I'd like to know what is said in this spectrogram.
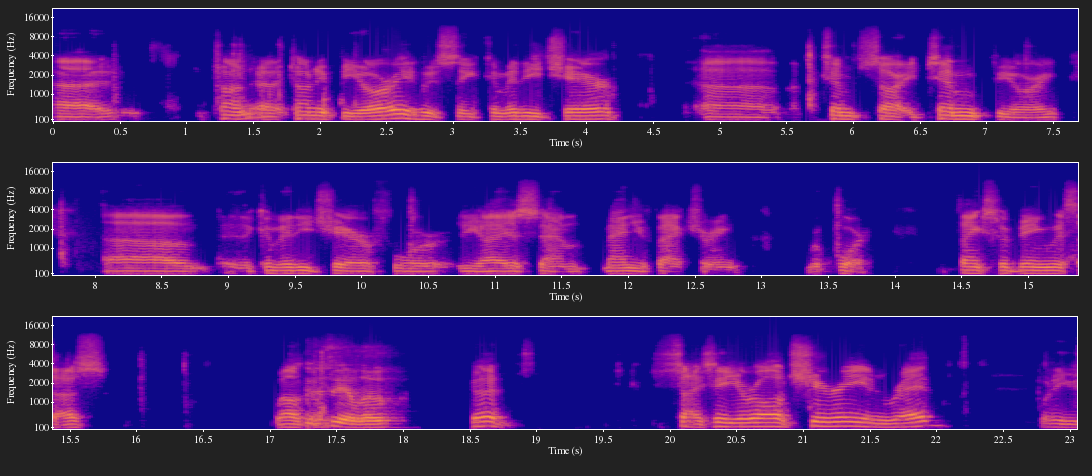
uh, Tony, uh, Tony Fiore, who's the committee chair. Uh, Tim, sorry, Tim Fiore, uh, the committee chair for the ISM manufacturing report. Thanks for being with us. Welcome. Good to see you, Lou. Good. So I see you're all cheery and red. What are you?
